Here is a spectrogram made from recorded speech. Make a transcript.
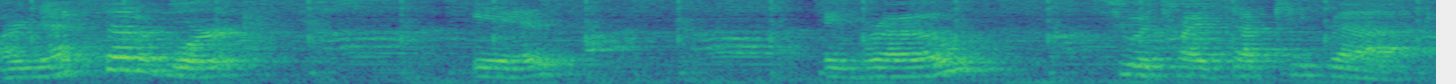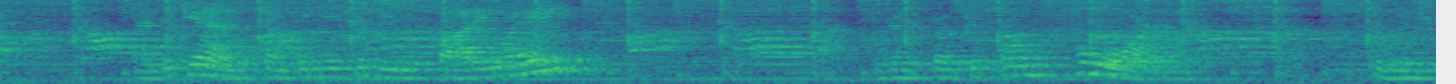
Our next set of work is a row to a tricep kickback. And again, something you can do with body weight. We're gonna focus on form. So when you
